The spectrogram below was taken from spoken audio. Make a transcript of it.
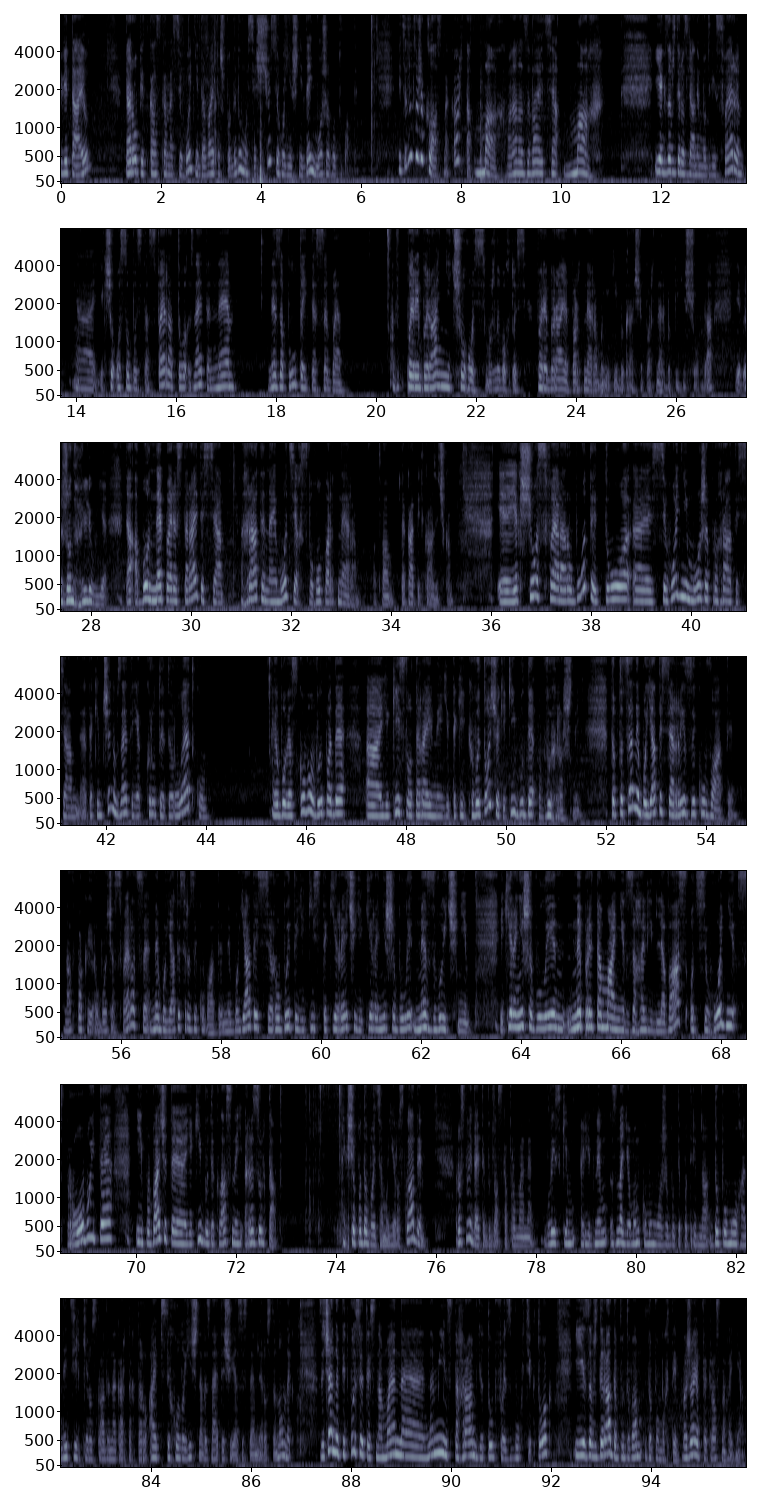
Вітаю! Таро підказка на сьогодні. Давайте ж подивимося, що сьогоднішній день може готувати. І це дуже класна карта Маг. Вона називається Маг. І як завжди розглянемо дві сфери. Е, Якщо особиста сфера, то знаєте, не, не заплутайте себе в перебиранні чогось. Можливо, хтось перебирає партнерами, який би краще партнер би підійшов, да? жонглює. Да? Або не перестарайтеся грати на емоціях свого партнера. От вам така підказочка. Е, Якщо сфера роботи, то е, сьогодні може програтися е, таким чином, знаєте, як крутити рулетку, і обов'язково випаде е, якийсь лотерейний такий квиточок, який буде виграшний. Тобто, це не боятися ризикувати. Навпаки, робоча сфера це не боятись ризикувати, не боятись робити якісь такі речі, які раніше були незвичні, які раніше були непритаманні взагалі для вас. От сьогодні спробуйте і побачите, який буде класний результат. Якщо подобаються мої розклади, розповідайте, будь ласка, про мене близьким, рідним, знайомим, кому може бути потрібна допомога не тільки розклади на картах Таро, а й психологічна. Ви знаєте, що я системний розстановник. Звичайно, підписуйтесь на мене, на мій інстаграм, Ютуб, Фейсбук, Тікток. І завжди рада буду вам допомогти. Бажаю прекрасного дня!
